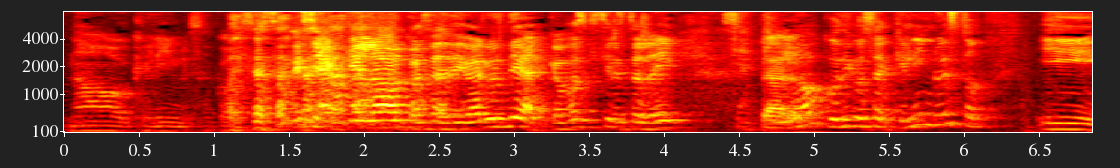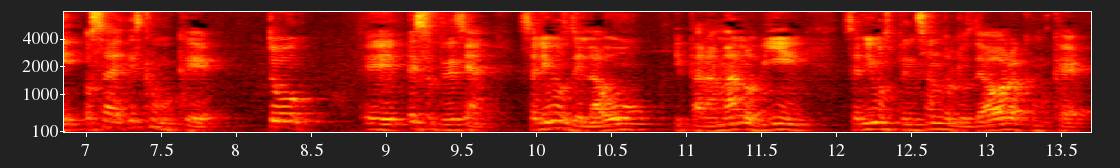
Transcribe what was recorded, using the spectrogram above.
no, qué lindo esa cosa. Decía, qué loco, o sea, digo, algún día, capaz quisiera estar ahí. Decía, qué loco, digo, o sea, qué lindo esto. Y, o sea, es como que tú, eh, eso te decía, salimos de la U y para mal o bien, salimos pensando los de ahora como que,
